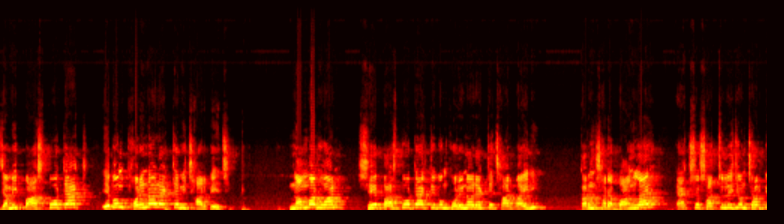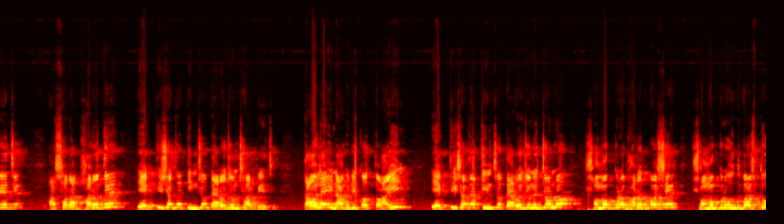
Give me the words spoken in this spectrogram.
যে আমি পাসপোর্ট অ্যাক্ট এবং ফরেনার অ্যাক্টে আমি ছাড় পেয়েছি। নাম্বার ওয়ান সে পাসপোর্ট অ্যাক্ট এবং ফরেনার অ্যাক্টে ছাড় পায়নি, কারণ সারা বাংলায় একশো সাতচল্লিশ জন ছাড় পেয়েছে। আর সারা ভারতে একত্রিশ হাজার তিনশো তেরো জন ছাড় পেয়েছে। তাহলে এই নাগরিকত্ব আইন একত্রিশ হাজার তিনশো তেরো জনের জন্য সমগ্র ভারতবর্ষের সমগ্র উদ্বাস্তু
